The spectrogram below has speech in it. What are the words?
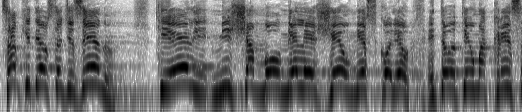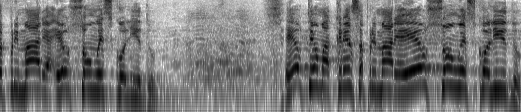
Sabe o que Deus está dizendo? Que Ele me chamou, me elegeu, me escolheu. Então eu tenho uma crença primária: eu sou um escolhido. Eu tenho uma crença primária: eu sou um escolhido.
